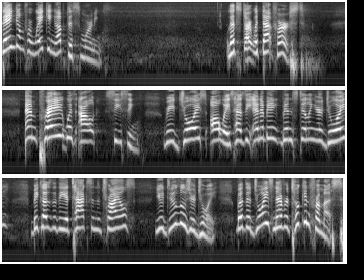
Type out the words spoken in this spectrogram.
Thank him for waking up this morning. Let's start with that first. And pray without ceasing. Rejoice always. Has the enemy been stealing your joy because of the attacks and the trials? You do lose your joy. But the joy is never taken from us.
